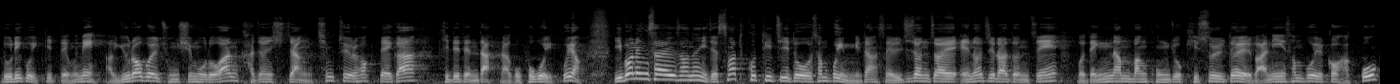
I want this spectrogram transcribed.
노리고 있기 때문에 어, 유럽을 중심으로 한 가전시장 침투율 확대가 기대된다라고 보고 있고요. 이번 행사에서는 이제 스마트 코티지도 선보입니다. 그래서 LG전자의 에너지라든지 뭐 냉난방 공조 기술들 많이 선보일 것 같고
